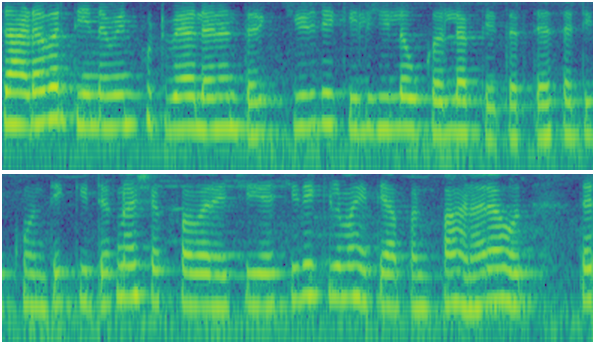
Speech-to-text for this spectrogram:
झाडावरती नवीन फुटवे आल्यानंतर कीड देखील ही लवकर लागते. तर त्यासाठी कोणते कीटकनाशक फवारायचे याची देखील माहिती आपण पाहणार आहोत. तर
